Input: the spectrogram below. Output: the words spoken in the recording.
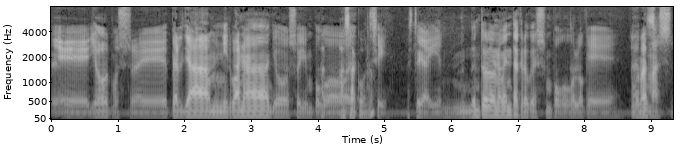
Eh, yo, pues, eh, Pearl Jam, Nirvana, yo soy un poco... A- a saco, ¿no? Sí, estoy ahí. En- dentro de los 90 creo que es un poco con lo que, lo que Además, más...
